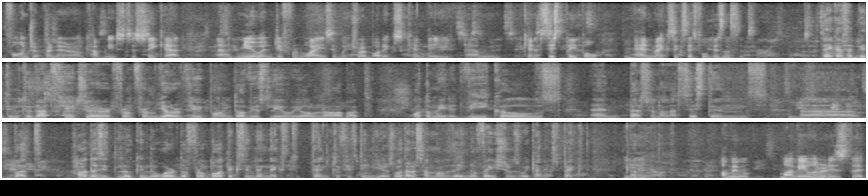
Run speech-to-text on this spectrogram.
for entrepreneurial companies to seek out uh, new and different ways in which robotics can be um, can assist people mm-hmm. and make successful businesses. Take us a bit into that future from, from your viewpoint. Obviously, we all know about automated vehicles and personal assistants, uh, but how does it look in the world of robotics in the next 10 to 15 years? What are some of the innovations we can expect coming yeah. out? I mean, my view on it is that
